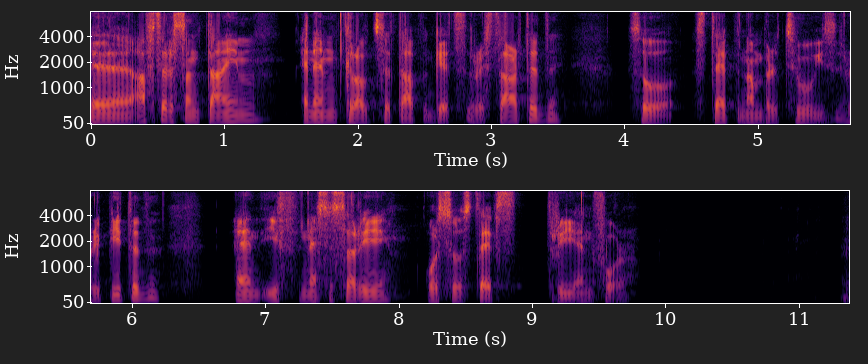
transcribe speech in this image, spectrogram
Uh, after some time, NM Cloud Setup gets restarted. So step number two is repeated. And if necessary, also steps three and four. Uh,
